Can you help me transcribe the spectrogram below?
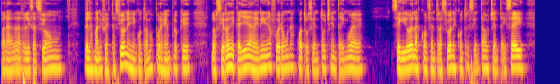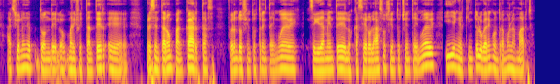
para la realización de las manifestaciones y encontramos, por ejemplo, que los cierres de calle y avenida fueron unas 489, seguido de las concentraciones con 386, acciones donde los manifestantes eh, presentaron pancartas, fueron 239, seguidamente los cacerolazos 189 y en el quinto lugar encontramos las marchas.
